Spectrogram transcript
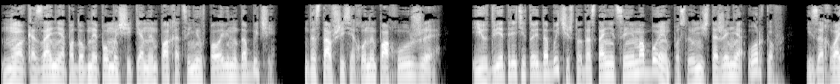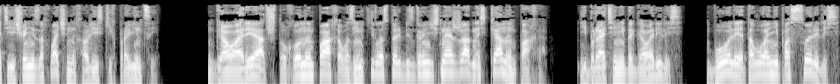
Но оказание подобной помощи Кянэмпах оценил в половину добычи, доставшейся Хонэмпаху уже, и в две трети той добычи, что достанется им обоим после уничтожения орков и захвате еще не захваченных авлийских провинций. Говорят, что хон Импаха возмутила столь безграничная жадность Кян Импаха, и братья не договорились. Более того, они поссорились.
